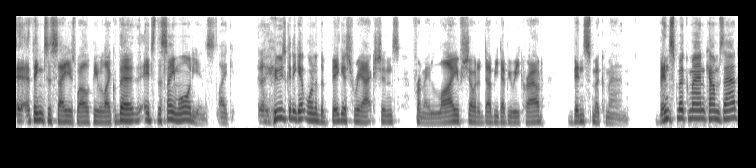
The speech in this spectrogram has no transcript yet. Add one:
a thing to say as well? People like it's the same audience. Like who's going to get one of the biggest reactions from a live show at a wwe crowd? Vince mcmahon vince mcmahon comes out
